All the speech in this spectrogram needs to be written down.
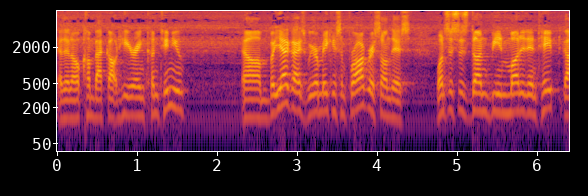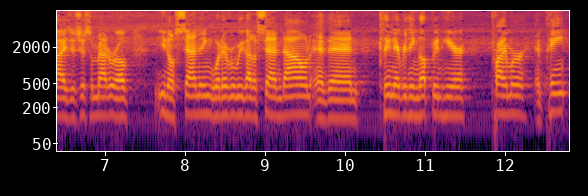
and then I'll come back out here and continue. Um, but yeah, guys, we are making some progress on this. Once this is done being mudded and taped, guys, it's just a matter of, you know, sanding whatever we got to sand down and then clean everything up in here, primer and paint.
